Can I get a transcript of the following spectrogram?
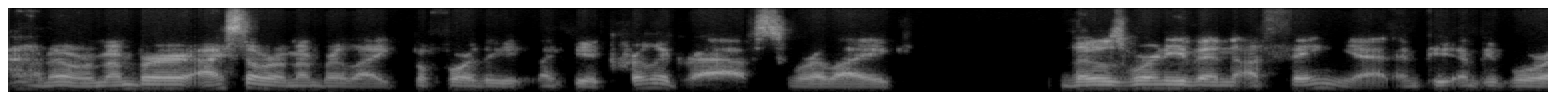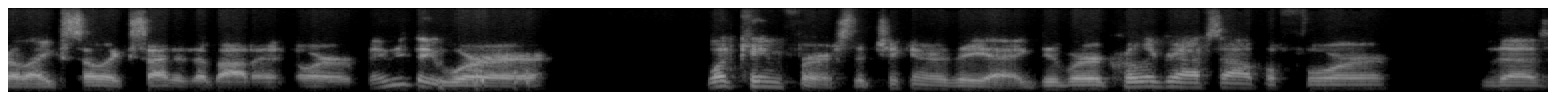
I don't know. Remember, I still remember like before the like the acrylographs were like those weren't even a thing yet, and pe- and people were like so excited about it, or maybe they were. What came first, the chicken or the egg? Did were acrylographs out before the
